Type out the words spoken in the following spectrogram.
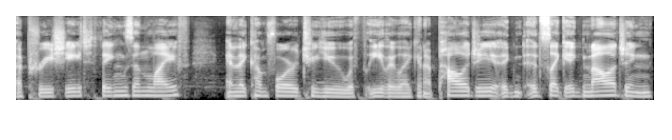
appreciate things in life and they come forward to you with either like an apology it's like acknowledging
